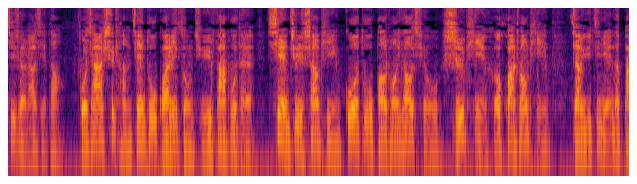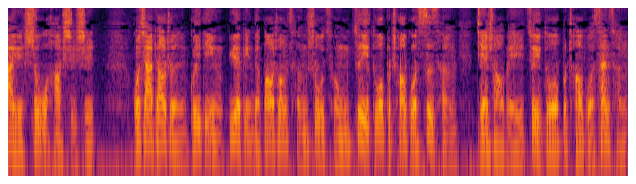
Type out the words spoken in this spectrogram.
记者了解到，国家市场监督管理总局发布的《限制商品过度包装要求》，食品和化妆品将于今年的八月十五号实施。国家标准规定，月饼的包装层数从最多不超过四层减少为最多不超过三层，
